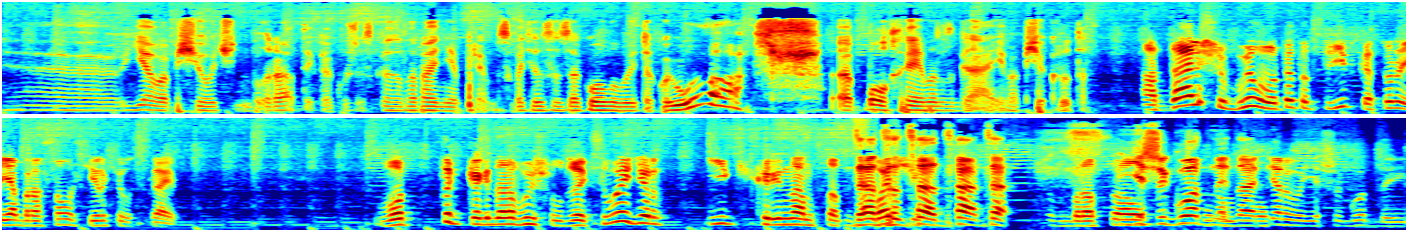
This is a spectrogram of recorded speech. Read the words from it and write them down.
Э, Я вообще очень был рад, и, как уже сказал ранее, прям схватился за голову и такой «Уа! Э, Paul Heyman's Guy, вообще круто. А дальше был вот этот твит, который я бросал Серхио в скайп. Вот так, когда вышел Джек Свегер и к хренам собачьим Да-да-да-да-да. бросал. Ежегодный, да, первый ежегодный.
